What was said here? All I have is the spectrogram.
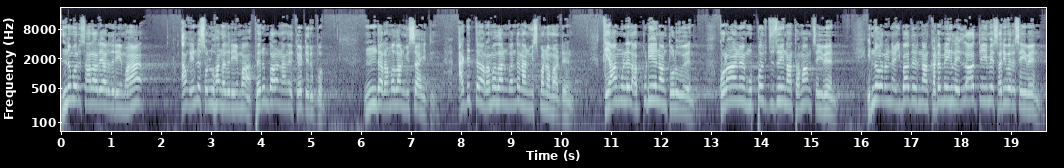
இன்னும் ஒரு சாரார் யார் தெரியுமா? அவங்க என்ன சொல்லுவாங்க தெரியுமா? பெரும்பாலும் நாங்கள் கேட்டு இருப்போம் இந்த ரமதான் மிஸ் ஆகிட்டு அடுத்த ரமதான் வந்தால் நான் மிஸ் பண்ண மாட்டேன். கியாமுல்லில் அப்படியே நான் தொழுவேன். குரானை முப்பது ஜுஸையும் நான் தமாம் செய்வேன். இன்னொரு இபாது நான் கடமைகளை எல்லாத்தையுமே சரிவர செய்வேன்.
